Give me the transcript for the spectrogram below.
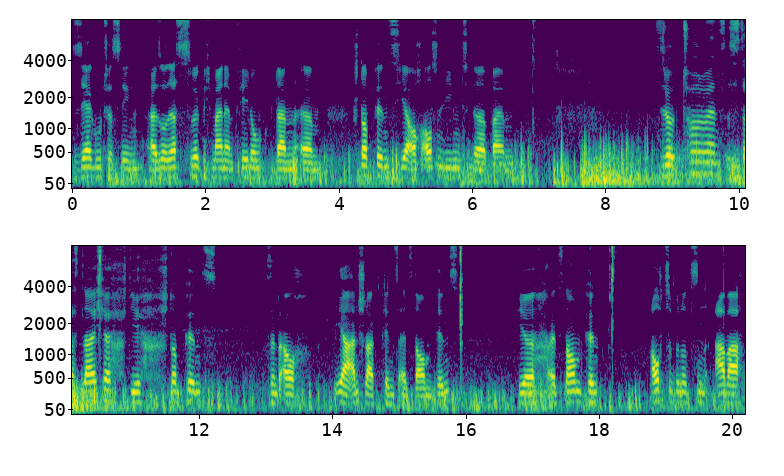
Sehr gutes Ding. Also das ist wirklich meine Empfehlung. Dann ähm, Stopppins hier auch außenliegend äh, beim Zero Tolerance ist das gleiche. Die Stopppins sind auch eher Anschlagpins als Daumenpins. Hier als Daumenpin auch zu benutzen, aber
